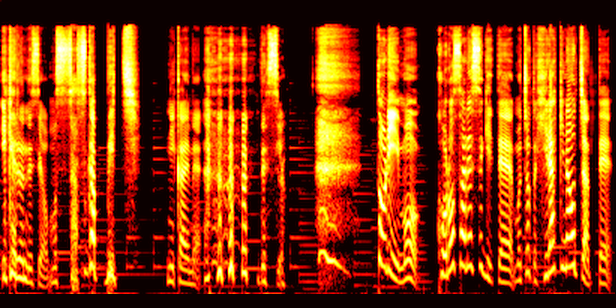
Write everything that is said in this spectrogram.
いけるんですよ。もうさすがビッチ。2回目。ですよ。トリーも殺されすぎてもうちょっと開き直っちゃって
